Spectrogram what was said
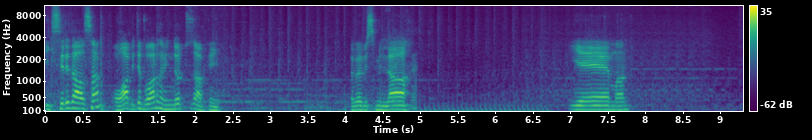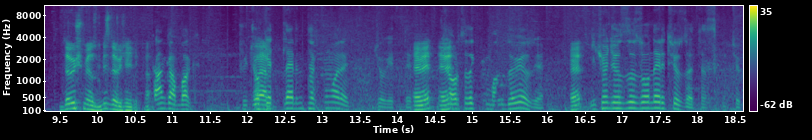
iksiri de alsam. Oha bir de bu arada 1400 AP'yim. Tövbe bismillah. Yeah man. Dövüşmüyoruz biz dövüşeydik lan. Kanka bak. Şu joketlerin takımı var ya joketleri. Evet Biz evet ortadaki malı dövüyoruz ya. evet İlk önce hızlı hızlı onu eritiyoruz zaten sıkıntı yok.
